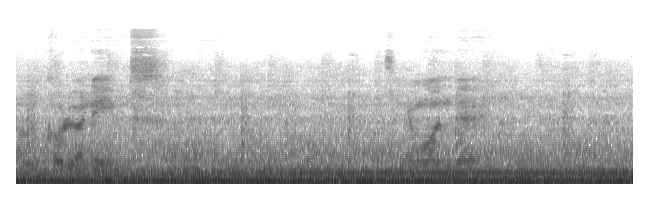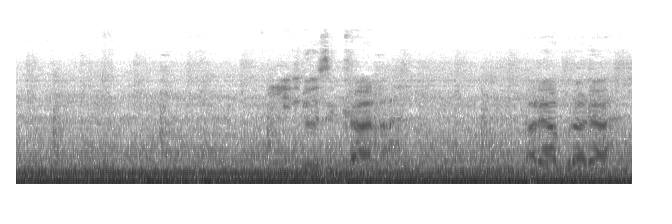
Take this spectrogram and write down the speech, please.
I will call names. Brother.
